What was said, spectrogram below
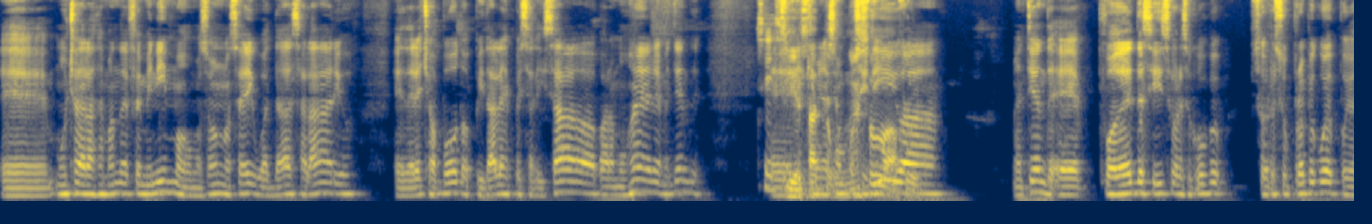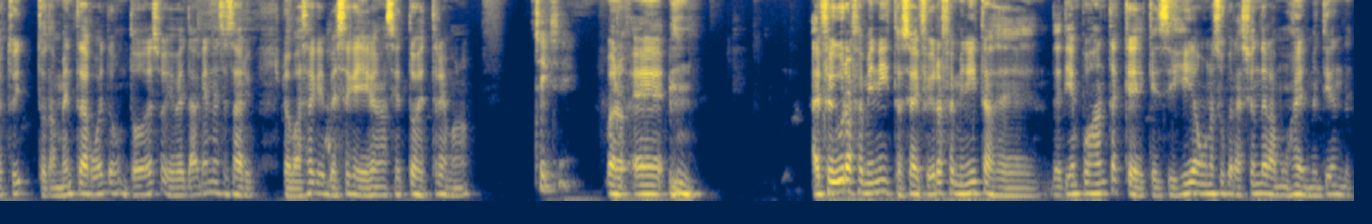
eh, muchas de las demandas del feminismo, como son, no sé, igualdad de salario, eh, derecho a voto, hospitales especializados para mujeres, ¿me entiendes? Sí, Eh, sí. Exacto, discriminación va positiva, ¿me entiendes? Eh, poder decidir sobre su, cuerpo, sobre su propio cuerpo, yo estoy totalmente de acuerdo con todo eso y es verdad que es necesario. Lo que pasa es que hay veces que llegan a ciertos extremos, ¿no? Sí, sí. Bueno, eh, hay figuras feministas, o sea, hay figuras feministas de, de tiempos antes que, que exigían una superación de la mujer, ¿me entiendes?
